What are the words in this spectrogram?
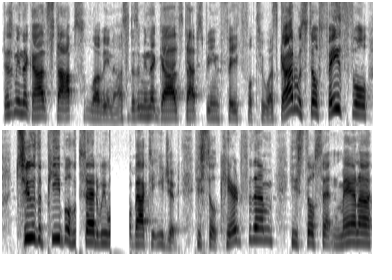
Doesn't mean that God stops loving us. It doesn't mean that God stops being faithful to us. God was still faithful to the people who said we want to go back to Egypt. He still cared for them. He still sent manna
